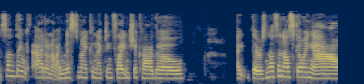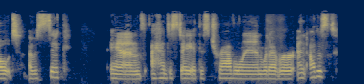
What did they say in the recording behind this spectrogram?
Something, I don't know. I missed my connecting flight in Chicago. I, there was nothing else going out. I was sick and I had to stay at this travel inn, whatever. And I just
